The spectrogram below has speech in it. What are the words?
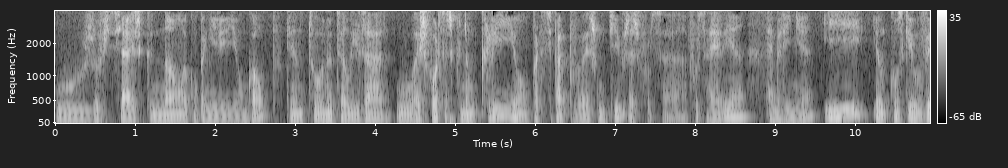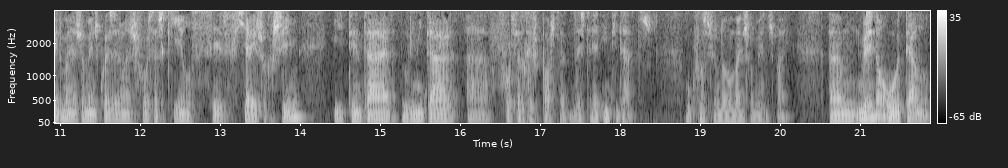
os oficiais que não acompanhariam o golpe, tentou neutralizar as forças que não queriam participar por vários motivos, as força, a Força Aérea, a Marinha, e ele conseguiu ver mais ou menos quais eram as forças que iam ser fiéis ao regime e tentar limitar a força de resposta destas entidades, o que funcionou mais ou menos bem. Um, mas então o Otelo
